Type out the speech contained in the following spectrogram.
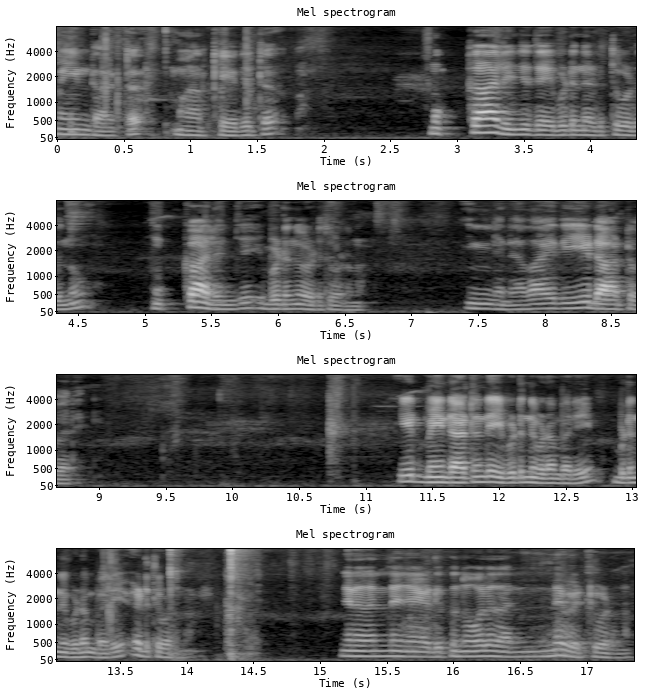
മെയിൻ ഡാട്ട് മാർക്ക് ചെയ്തിട്ട് മുക്കാലിഞ്ച് ഇത് ഇവിടെ നിന്ന് എടുത്തു വിടുന്നു. മുക്കാലിഞ്ച് ഇവിടെ നിന്നും എടുത്തു വിടണം. ഇങ്ങനെ അതായത് ഈ ഡാട്ട് വരെ. ഈ മെയിൻ ഡാട്ടിന്റെ ഇവിടുന്ന് ഇവിടം വരെയും ഇവിടുന്ന് ഇവിടം വരെയും എടുത്തു വിടണം. ഇങ്ങനെ തന്നെ ഞാൻ എടുക്കുന്ന പോലെ തന്നെ വെട്ടിവിടണം.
